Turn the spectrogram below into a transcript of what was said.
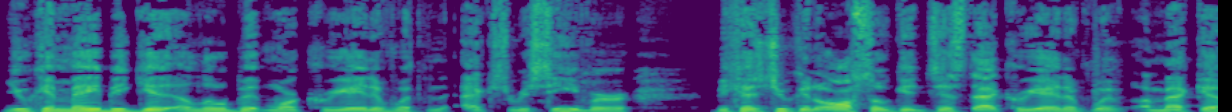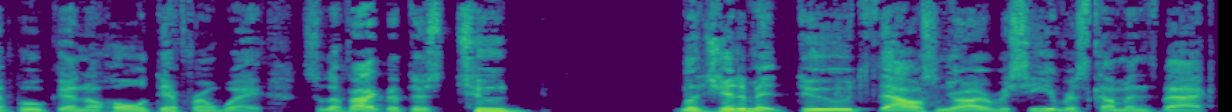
you can maybe get a little bit more creative with an X receiver because you can also get just that creative with Emeka Egbuka in a whole different way. So the fact that there's two legitimate dudes, thousand yard receivers coming back.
